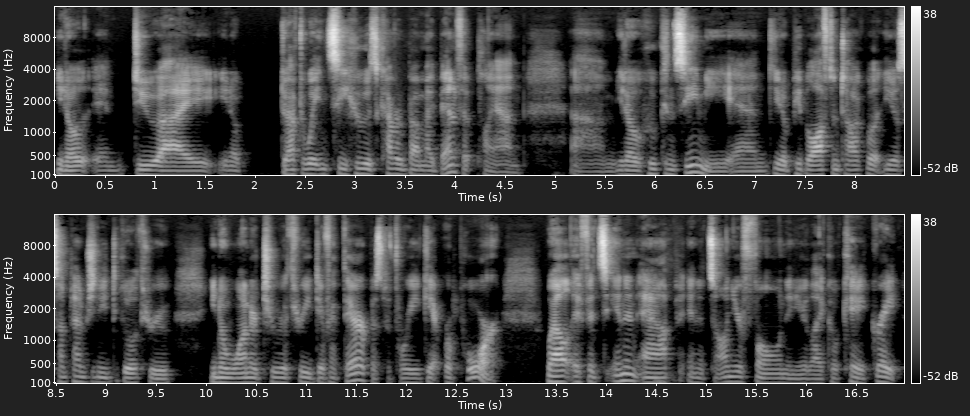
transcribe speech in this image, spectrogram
you know, and do I, you know, do I have to wait and see who is covered by my benefit plan? Um, you know, who can see me. And, you know, people often talk about, you know, sometimes you need to go through, you know, one or two or three different therapists before you get rapport. Well, if it's in an app and it's on your phone and you're like, okay, great,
